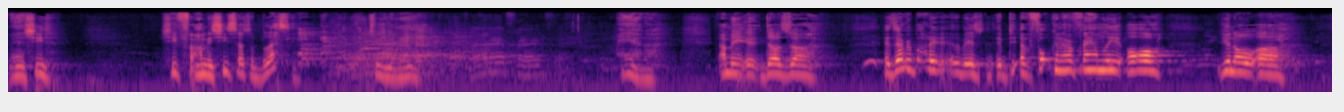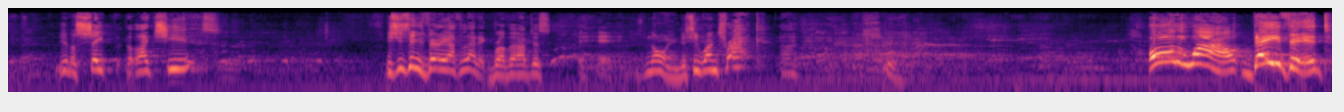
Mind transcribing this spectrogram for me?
man, she, she, I mean, she's such a blessing to you, man. Man, uh, I mean, it does, uh, is everybody, is, is folk in her family all, you know, uh, you know, shaped like she is? She seems very athletic, brother. I'm just knowing. Did she run track? Uh, sure. All the while, David,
